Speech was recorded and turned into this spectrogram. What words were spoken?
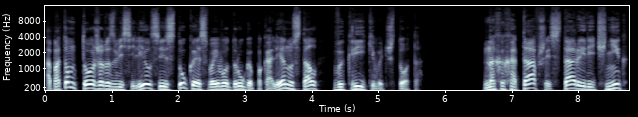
а потом тоже развеселился и, стукая своего друга по колену, стал выкрикивать что-то. Нахохотавшись, старый речник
